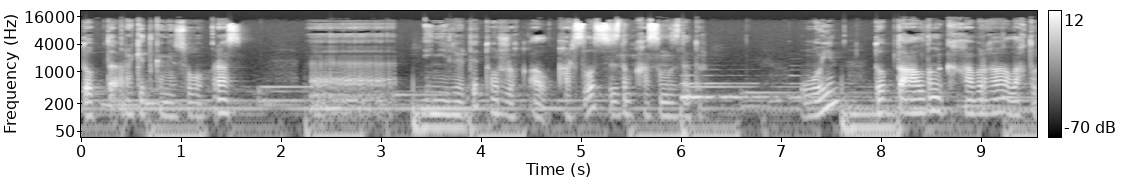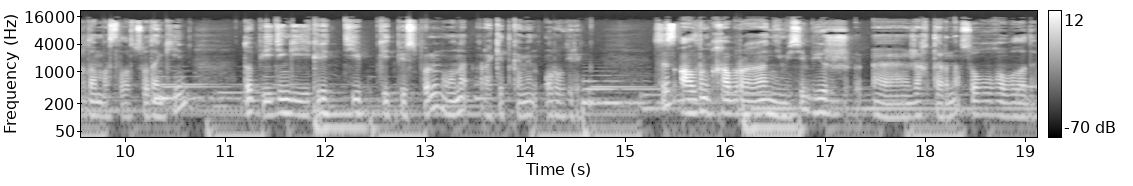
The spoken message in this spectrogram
допты ракеткамен соғу. Рас ә, инелерде тор жоқ ал қарсылас сіздің қасыңызда тұр. Ойын допты алдыңғы қабырғаға лақтырудан басталады. Содан кейін доп еденге екі рет тиіп кетпес бұрын оны ракеткамен ұру керек. Сіз алдыңғы қабырғаға немесе бүйір ә, жақтарына соғуға болады.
